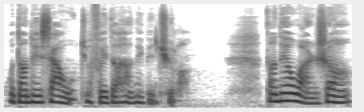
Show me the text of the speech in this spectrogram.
我当天下午就飞到他那边去了。当天晚上，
